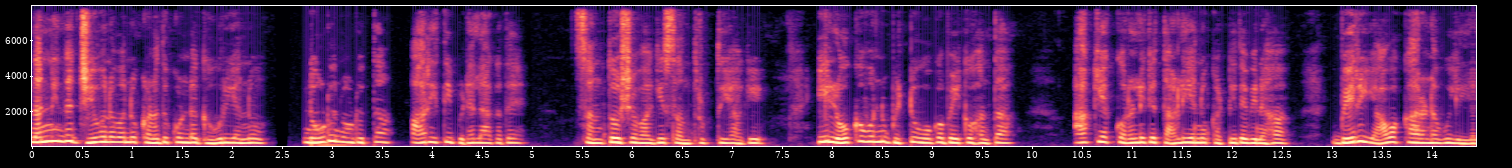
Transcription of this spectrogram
ನನ್ನಿಂದ ಜೀವನವನ್ನು ಕಳೆದುಕೊಂಡ ಗೌರಿಯನ್ನು ನೋಡು ನೋಡುತ್ತಾ ಆ ರೀತಿ ಬಿಡಲಾಗದೆ ಸಂತೋಷವಾಗಿ ಸಂತೃಪ್ತಿಯಾಗಿ, ಈ ಲೋಕವನ್ನು ಬಿಟ್ಟು ಹೋಗಬೇಕು ಅಂತ ಆಕೆಯ ಕೊರಳಿಗೆ ತಾಳಿಯನ್ನು ಕಟ್ಟಿದ ವಿನಃ ಬೇರೆ ಯಾವ ಕಾರಣವೂ ಇಲ್ಲ.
